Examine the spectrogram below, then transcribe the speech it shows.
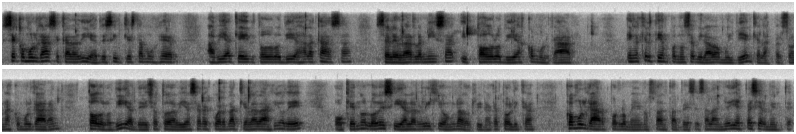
se comulgase cada día, es decir, que esta mujer había que ir todos los días a la casa, celebrar la misa y todos los días comulgar. En aquel tiempo no se miraba muy bien que las personas comulgaran todos los días, de hecho todavía se recuerda aquel adagio de o que nos lo decía la religión, la doctrina católica, comulgar por lo menos tantas veces al año y especialmente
